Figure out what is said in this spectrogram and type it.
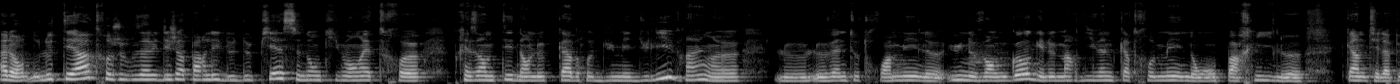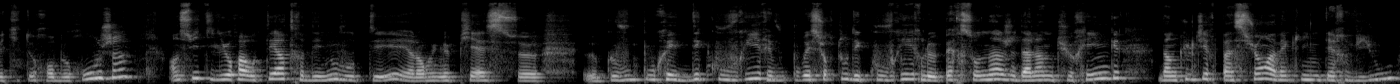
Alors, le théâtre, je vous avais déjà parlé de deux pièces donc, qui vont être euh, présentées dans le cadre du mai du livre. Hein, euh, le, 23 mai, une Van Gogh et le mardi 24 mai, dont Paris, le Kant et la petite robe rouge. Ensuite, il y aura au théâtre des nouveautés, alors une pièce euh, que vous pourrez découvrir et vous pourrez surtout découvrir le personnage d'Alan Turing dans Culture Passion avec l'interview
